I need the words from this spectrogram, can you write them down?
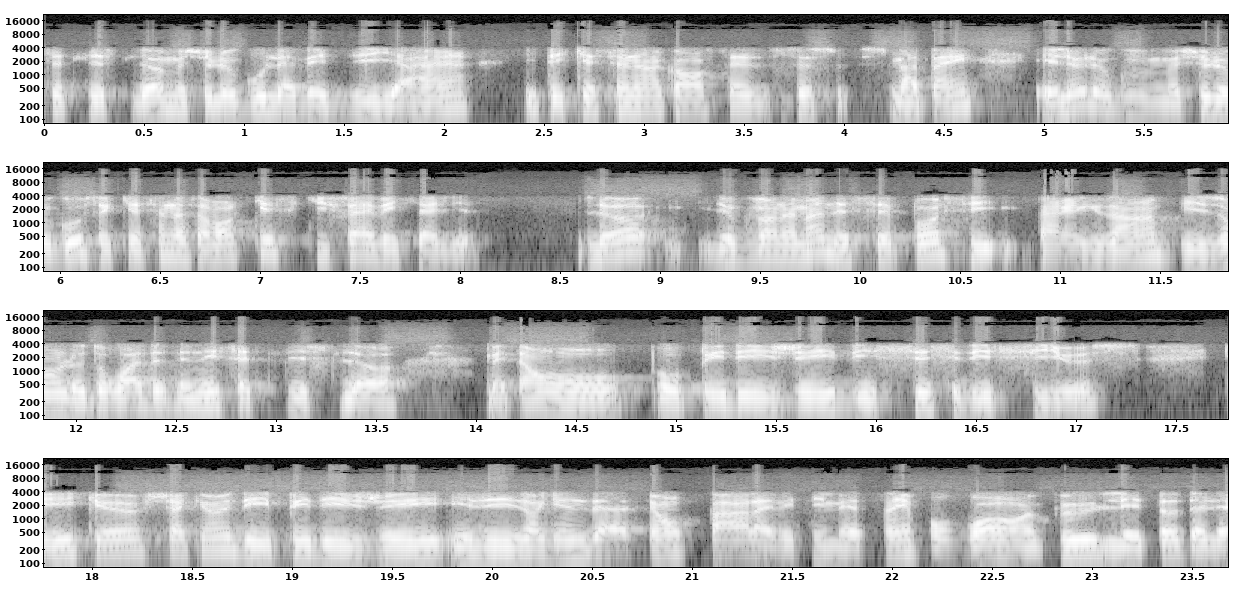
cette liste-là. M. Legault l'avait dit hier. Il était questionné encore ce, matin. Et là, le, M. Legault se questionne à savoir qu'est-ce qu'il fait avec la liste. Là, le gouvernement ne sait pas si, par exemple, ils ont le droit de donner cette liste-là, mettons, au, au PDG des CIS et des CIUS et que chacun des PDG et des organisations parle avec les médecins pour voir un peu l'état de la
